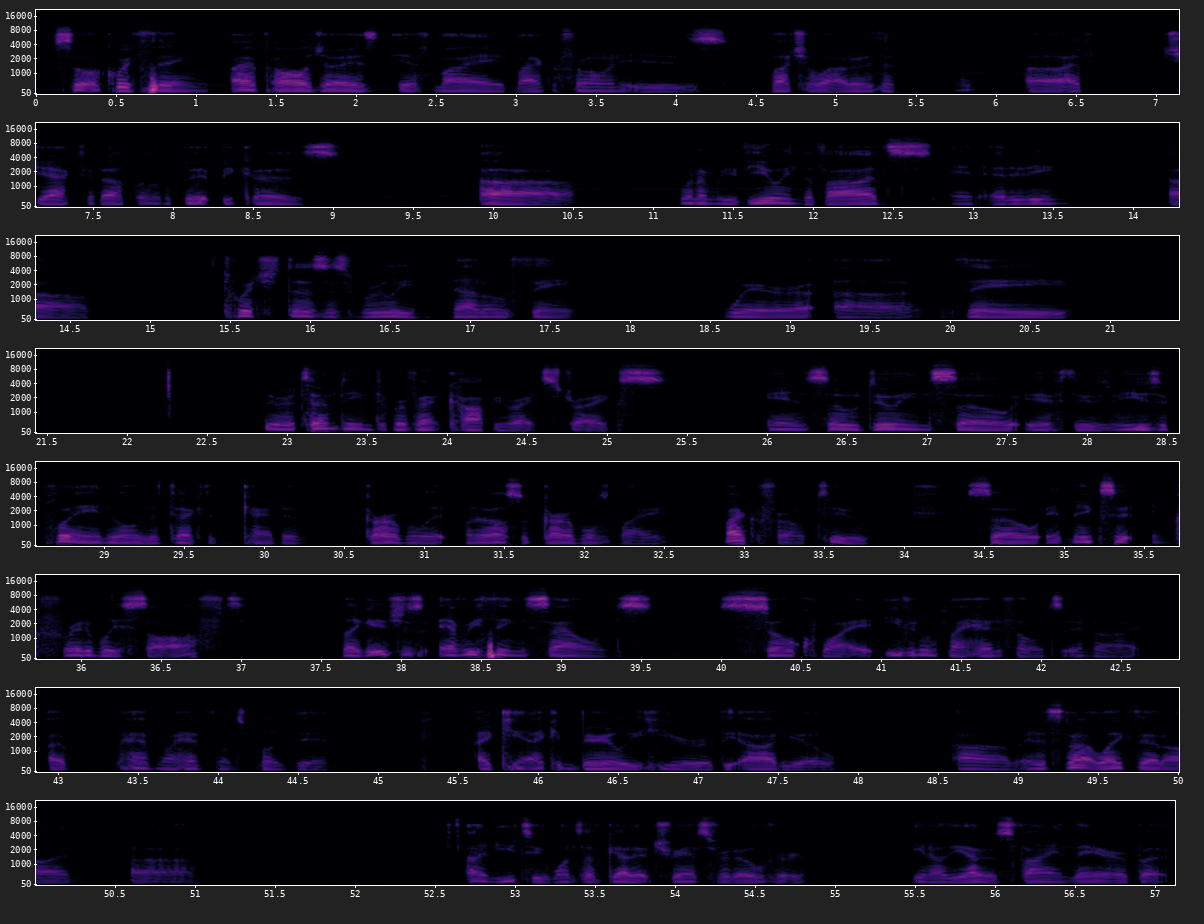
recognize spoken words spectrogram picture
So, a quick thing I apologize if my microphone is much louder than uh, I've jacked it up a little bit because uh, when I'm reviewing the VODs and editing, um, Twitch does this really nutto thing where uh, they they're attempting to prevent copyright strikes. And so doing so, if there's music playing, it'll detect it and kind of garble it, but it also garbles my microphone too. So it makes it incredibly soft. Like it's just everything sounds so quiet, even with my headphones and I, I have my headphones plugged in. I can't. I can barely hear the audio, um, and it's not like that on uh, on YouTube. Once I've got it transferred over, you know the audio's fine there. But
